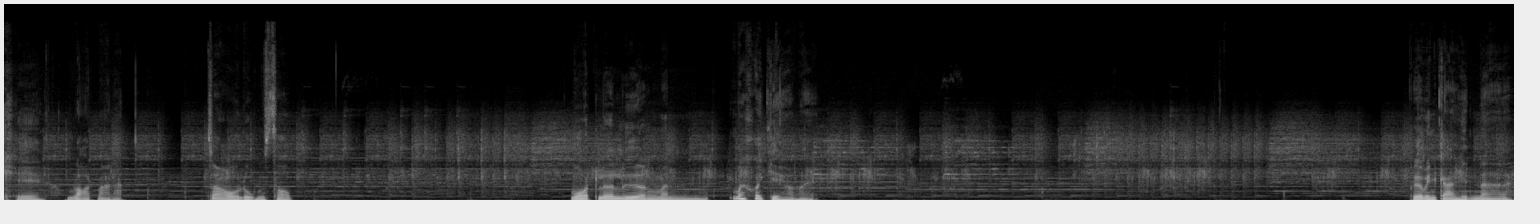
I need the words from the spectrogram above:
เครอดมาละเจ้าลุมศพหมดเรือเรื่องมันไม่ค่อยเก่งเท่าไหร่เพื่อเป็นการเห็นหน้านะ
